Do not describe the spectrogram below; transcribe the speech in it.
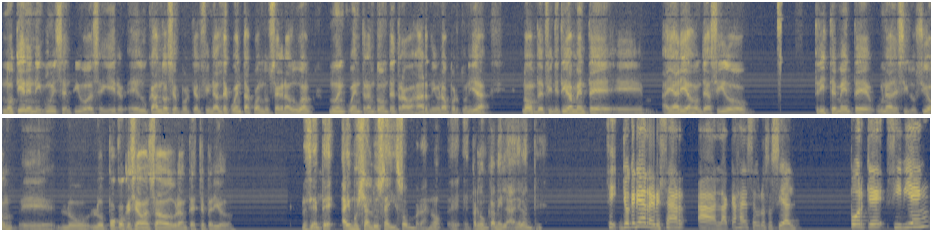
no tienen ningún incentivo de seguir educándose porque al final de cuentas cuando se gradúan no encuentran dónde trabajar ni una oportunidad. No, definitivamente eh, hay áreas donde ha sido tristemente una desilusión eh, lo, lo poco que se ha avanzado durante este periodo. Presidente, hay muchas luces y sombras, ¿no? Eh, eh, perdón, Camila, adelante. Sí, yo quería regresar a la caja de seguro social porque si bien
